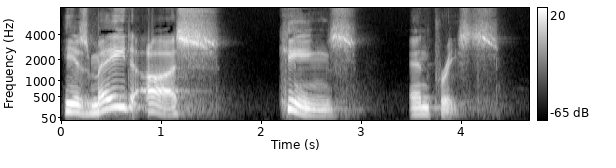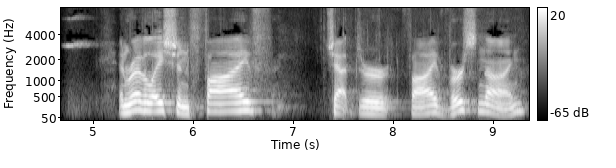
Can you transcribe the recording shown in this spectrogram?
He has made us kings and priests. In Revelation 5, chapter 5, verse 9,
